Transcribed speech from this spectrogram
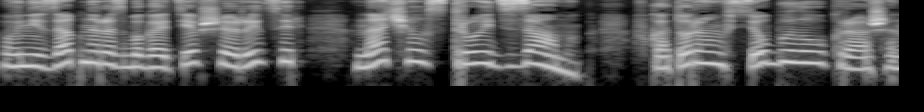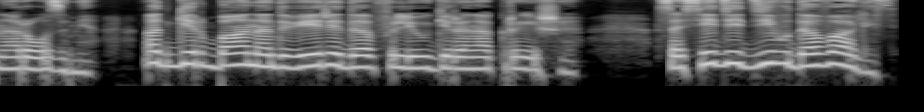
внезапно разбогатевший рыцарь начал строить замок, в котором все было украшено розами. От герба на двери до флюгера на крыше. Соседи диву давались.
